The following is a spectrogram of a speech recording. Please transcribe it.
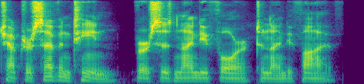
Chapter 17, verses 94 to 95.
